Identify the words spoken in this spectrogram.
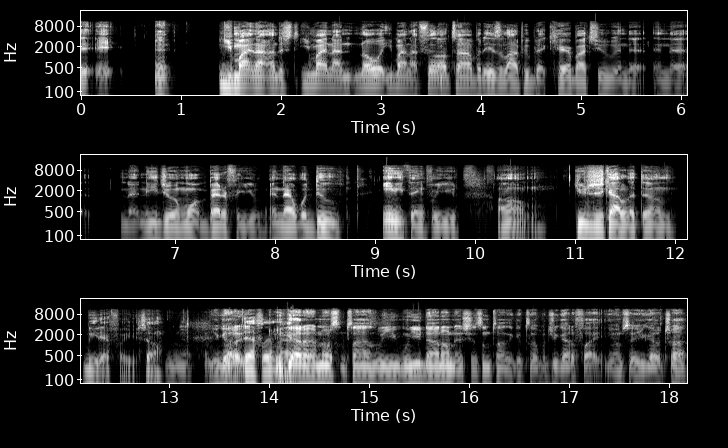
it, it, And- you might not understand, you might not know it, you might not feel all the time, but there's a lot of people that care about you and that and that that need you and want better for you and that would do anything for you. Um, you just gotta let them be there for you. So You gotta Definitely, you man. gotta know sometimes when you when you down on that shit, sometimes it gets tough, but you gotta fight. You know what I'm saying? You gotta try.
